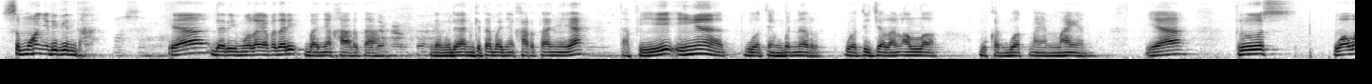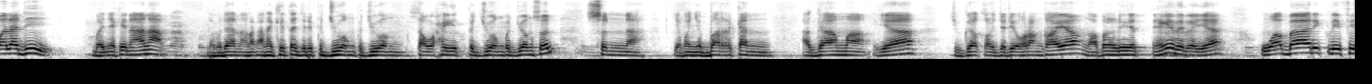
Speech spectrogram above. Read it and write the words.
Semuanya dipinta. Ya, dari mulai apa tadi? Banyak harta. Banyak harta. Mudah-mudahan kita banyak hartanya ya. Tapi ingat, buat yang benar, buat di jalan Allah, bukan buat main-main. Ya. Terus wawaladi, banyakin anak. Anak. Mudah-mudahan anak-anak kita jadi pejuang-pejuang tauhid, pejuang-pejuang sun sunnah yang menyebarkan agama ya. Juga kalau jadi orang kaya nggak pelit, ya gitu lah ya. Wa barik li fi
